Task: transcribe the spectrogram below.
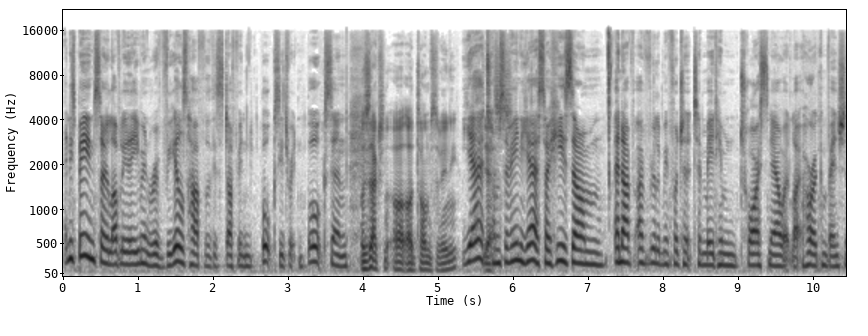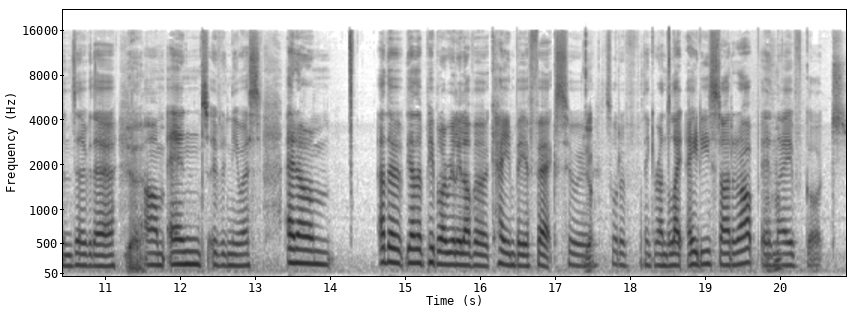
and he's been so lovely that he even reveals half of this stuff in books. He's written books and, Was Zack Sn- uh, uh, Tom Savini? yeah, Tom Savini. Yeah, so he's um, and I've I've really been fortunate to meet him twice now at like horror conventions over there, Yeah. um, and over in the US, and um, other the other people I really love are KNB Effects, who are Yep. sort of I think around the late '80s started up, and Mm-hmm. they've got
